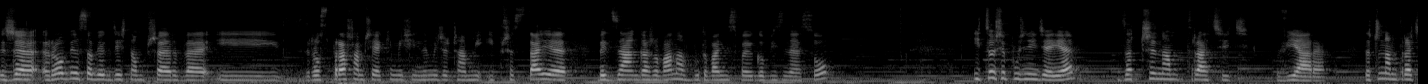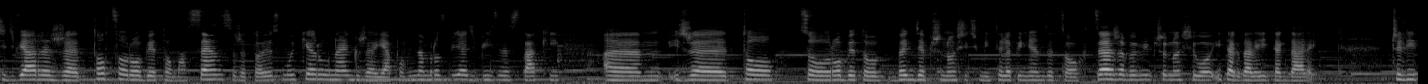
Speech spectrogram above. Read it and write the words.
że robię sobie gdzieś tam przerwę i rozpraszam się jakimiś innymi rzeczami i przestaję być zaangażowana w budowanie swojego biznesu. I co się później dzieje? Zaczynam tracić wiarę. Zaczynam tracić wiarę, że to, co robię, to ma sens, że to jest mój kierunek, że ja powinnam rozwijać biznes taki i że to, co robię, to będzie przynosić mi tyle pieniędzy, co chcę, żeby mi przynosiło i tak dalej, i tak dalej. Czyli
